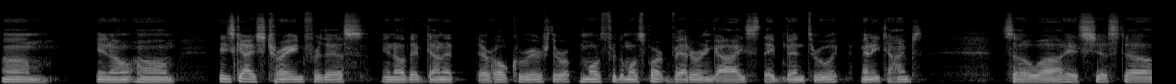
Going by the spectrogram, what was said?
Um, you know, um, these guys train for this. You know, they've done it their whole careers. They're most, for the most part, veteran guys. They've been through it many times. So uh, it's just, uh,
